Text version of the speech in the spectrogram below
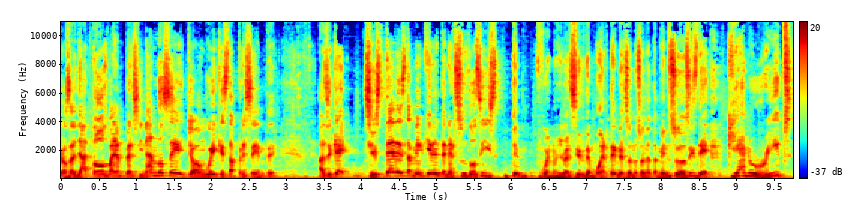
O sea, ya todos vayan persinándose. John Wick está presente. Así que si ustedes también quieren tener su dosis de, bueno, iba a decir de muerte, eso no suena también, su dosis de Keanu Reeves,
